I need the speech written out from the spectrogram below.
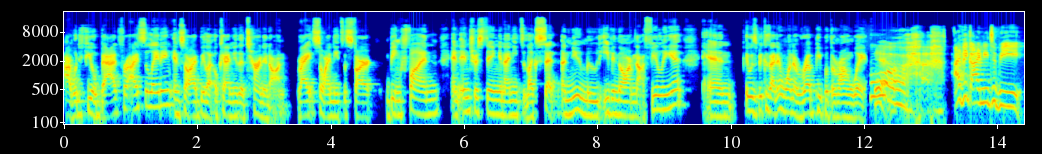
i would feel bad for isolating and so i'd be like okay i need to turn it on right? So i need to start being fun and interesting and i need to like set a new mood even though i'm not feeling it. And it was because i didn't want to rub people the wrong way. I think I need to be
